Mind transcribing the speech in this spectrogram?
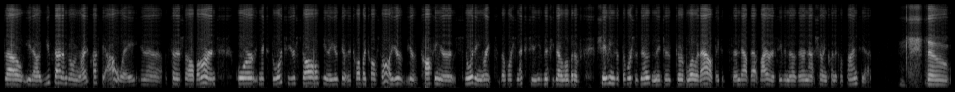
So you know you've got them going right across the aisleway in a center stall barn, or next door to your stall. You know you're a 12 by 12 stall. You're you're coughing or snorting right to the horse next to you. Even if you got a little bit of shavings up the horse's nose and they just go to blow it out, they could send out that virus even though they're not showing clinical signs yet. So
